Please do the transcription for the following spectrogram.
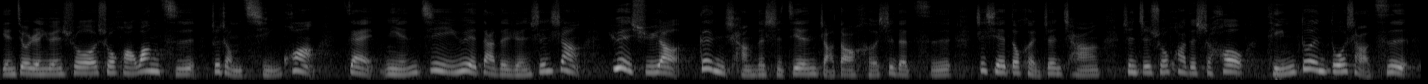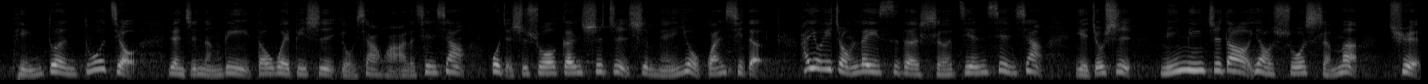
研究人员说，说话忘词这种情况，在年纪越大的人身上。越需要更长的时间找到合适的词，这些都很正常。甚至说话的时候停顿多少次、停顿多久，认知能力都未必是有下滑的现象，或者是说跟失智是没有关系的。还有一种类似的舌尖现象，也就是明明知道要说什么，却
